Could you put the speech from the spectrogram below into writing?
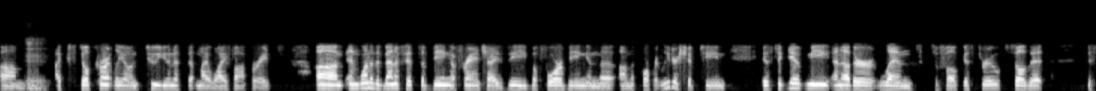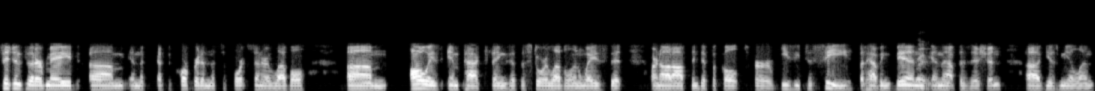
Um, mm-hmm. I still currently own two units that my wife operates. Um, and one of the benefits of being a franchisee before being in the on the corporate leadership team is to give me another lens to focus through, so that decisions that are made um, in the at the corporate and the support center level um, always impact things at the store level in ways that are not often difficult or easy to see. But having been right. in that position uh, gives me a lens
